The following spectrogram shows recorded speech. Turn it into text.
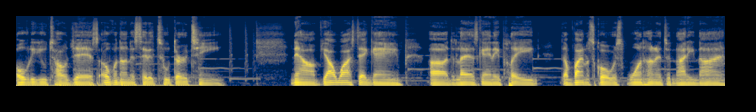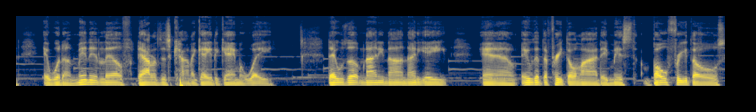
over the Utah Jazz. Over and under set at two thirteen. Now, if y'all watched that game, uh, the last game they played, the final score was 100 to 99. And with a minute left, Dallas just kind of gave the game away. They was up 99, 98, and it was at the free throw line. They missed both free throws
